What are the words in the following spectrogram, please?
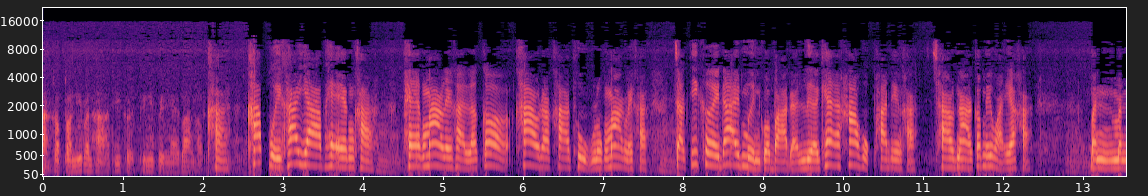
อะครับตอนนี้ปัญหาที่เกิดขึ้นนี่เป็นไงบ้างครับ ค่ะ ค่าปุ๋ยค่ายาแพงค่ะ อืมแพงมากเลยค่ะ แล้วก็ข้าวราคาถูกลงมากเลยค่ะ อืม จากที่เคยได้หมื่นกว่าบาทอะเหลือแค่ห้าหกพันเองค่ะ ชาวนาก็ไม่ไหวอะค่ะมันมัน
